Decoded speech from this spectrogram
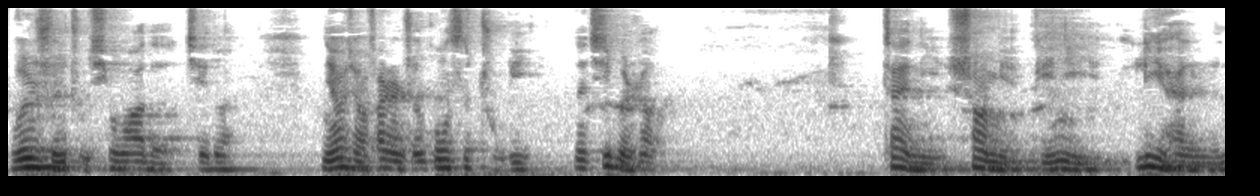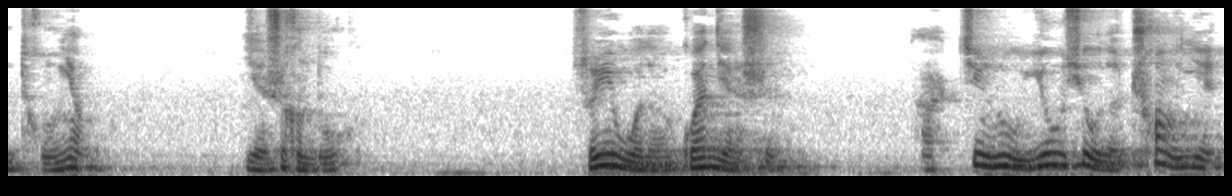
温水煮青蛙的阶段。你要想发展成公司主力，那基本上在你上面比你厉害的人同样也是很多。所以我的观点是，啊，进入优秀的创业、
